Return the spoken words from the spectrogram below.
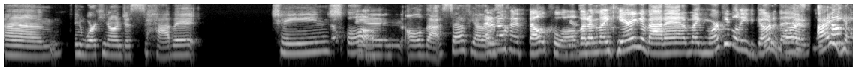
um, and working on just habit change cool. and all of that stuff. Yeah, that I don't was, know if it felt cool, but I'm like hearing about it. I'm like, more people need to go to this. I yeah,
